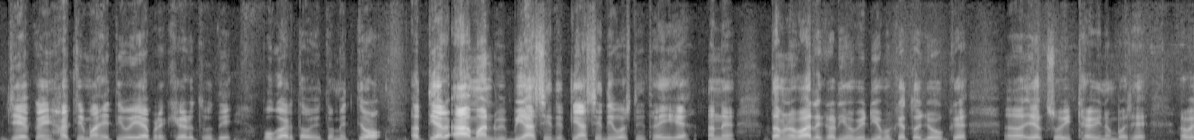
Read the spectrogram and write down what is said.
જે કંઈ સાચી માહિતી હોય એ આપણે ખેડૂત સુધી પુગાડતા હોય. તો મિત્રો, અત્યારે આ માંડવી બ્યાસીથી ત્યાંસી દિવસની થઈ છે અને તમને વારે ઘડીઓ વિડીયોમાં કહેતો જોઉં કે એકસો અઠ્ઠાવીસ નંબર છે. હવે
